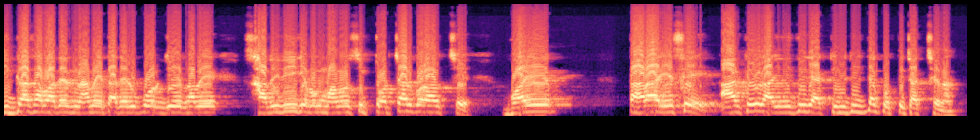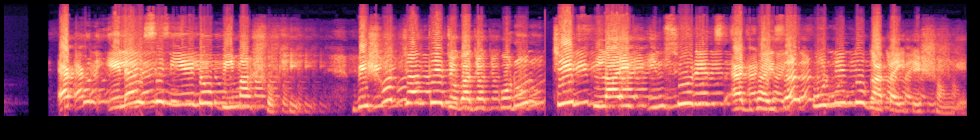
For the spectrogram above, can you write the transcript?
জিজ্ঞাসাবাদের নামে তাদের উপর যেভাবে শারীরিক এবং মানসিক টর্চার করা হচ্ছে, ভয়ে তারা এসে আর কেউ রাজনৈতিক অ্যাক্টিভিটিটা করতে চাচ্ছে না। এখন এলআইসি নিয়ে এলো বিমা সখী। বিশদ জানতে যোগাযোগ করুন chief life insurance advisor Purnendu গাতাইতের সঙ্গে।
